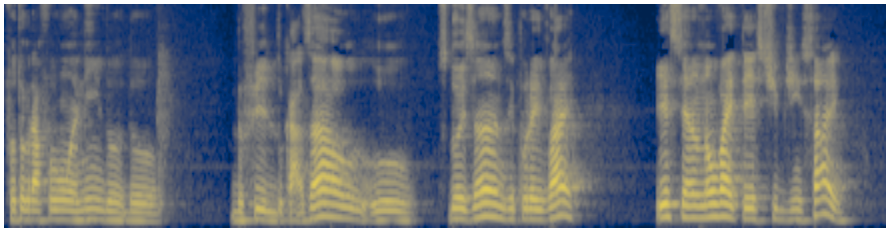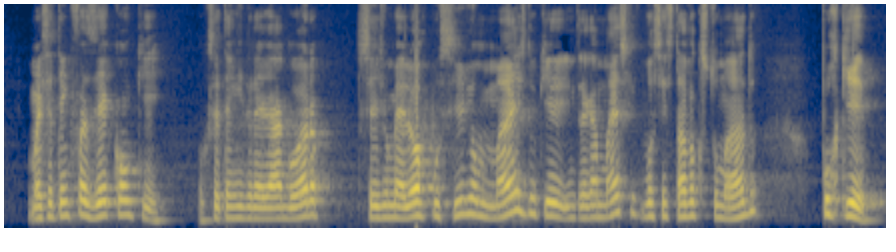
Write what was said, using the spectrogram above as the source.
fotografou um aninho do, do, do filho do casal, o, os dois anos e por aí vai. Esse ano não vai ter esse tipo de ensaio, mas você tem que fazer com que o que você tem que entregar agora seja o melhor possível, mais do que entregar mais que você estava acostumado, porque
